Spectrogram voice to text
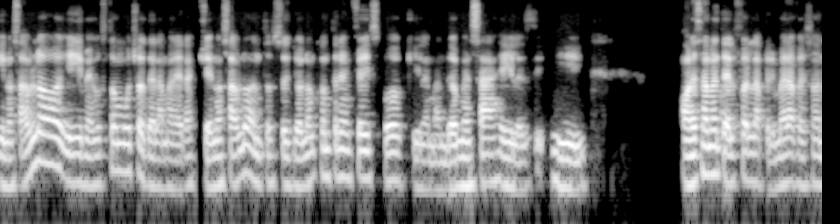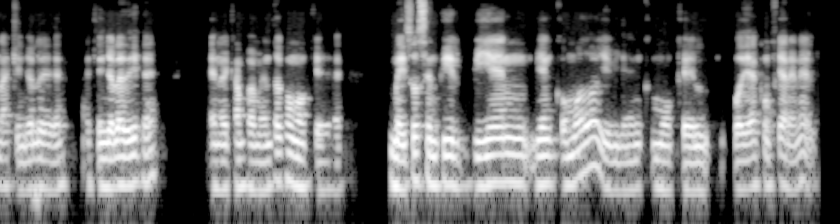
y nos habló y me gustó mucho de la manera que nos habló. Entonces yo lo encontré en Facebook y le mandé un mensaje y les y honestamente él fue la primera persona a quien yo le, a quien yo le dije en el campamento como que me hizo sentir bien, bien cómodo y bien como que podía confiar en él.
